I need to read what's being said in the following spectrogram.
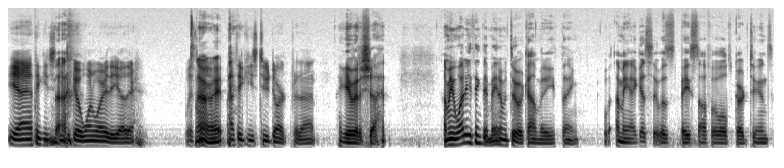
yeah, I think you just Nah. need to go one way or the other. With All him. right. I think he's too dark for that. I gave it a shot. I mean, why do you think they made him into a comedy thing? I mean, I guess it was based off of old cartoons.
